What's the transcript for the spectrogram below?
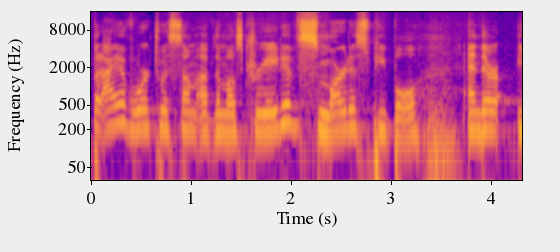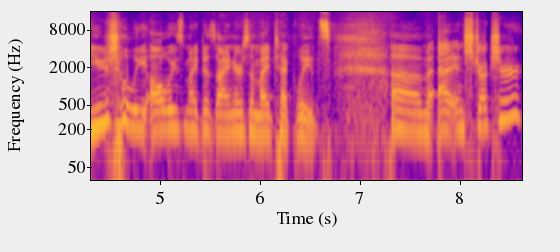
but I have worked with some of the most creative, smartest people, and they're usually always my designers and my tech leads. Um, at Instructure,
